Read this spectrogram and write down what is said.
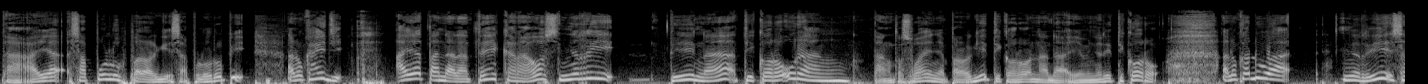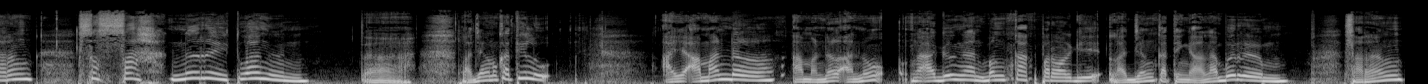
tak aya 10 parorgi 10 rui anuji ayat tandana teh karaos nyeri Tina tikoro urang. Tangtos wanya parogi tikoro nada ya nyeri tikoro. Anu kedua nyeri sarang sesah nere tuangan tah lajang nuka tilu aya amandel amandel anu ngaagengan bengkak perorgi lajeng ketinggal na berem. Sarang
